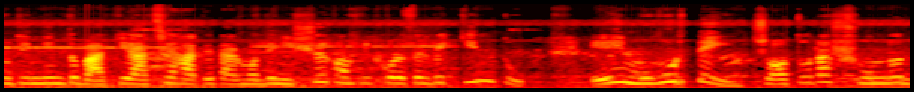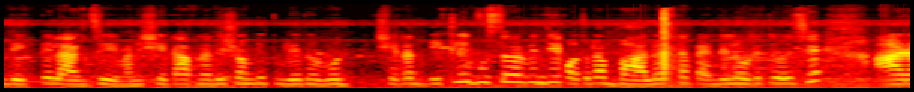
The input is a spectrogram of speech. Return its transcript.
দু তিন দিন তো বাকি আছে হাতে, তার মধ্যে নিশ্চয়ই কমপ্লিট করে ফেলবে। কিন্তু এই মুহূর্তেই যতটা সুন্দর দেখতে লাগছে মানে সেটা আপনাদের সঙ্গে তুলে ধরবো। সেটা দেখলেই বুঝতে পারবেন যে কতটা ভালো একটা প্যান্ডেল হতে চলেছে। আর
